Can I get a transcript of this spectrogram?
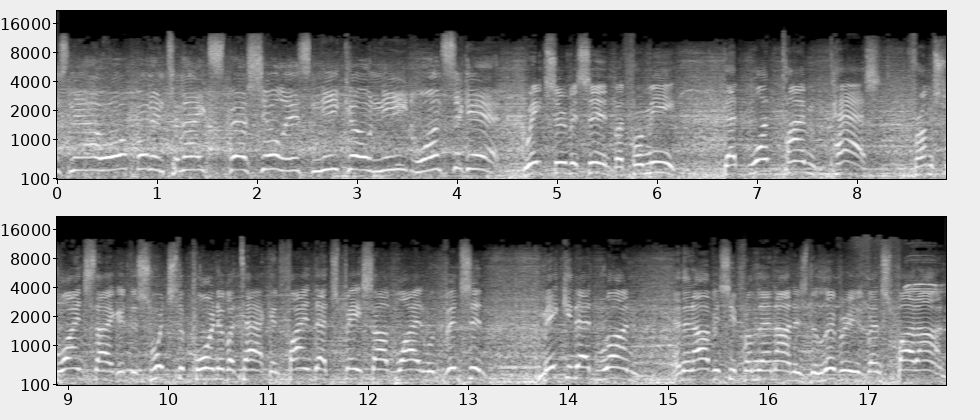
is now open, and tonight's special is Nico Neat once again. Great service in, but for me, that one-time pass from Schweinsteiger to switch the point of attack and find that space out wide with Vincent making that run, and then obviously from then on, his delivery has been spot on.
